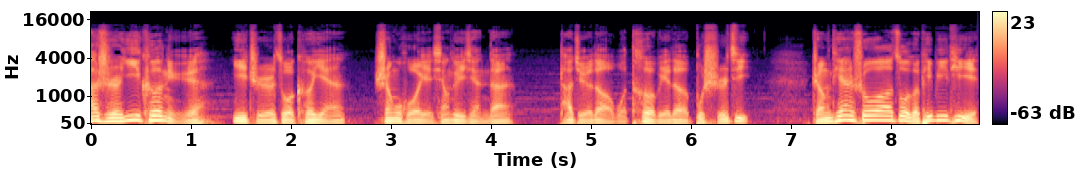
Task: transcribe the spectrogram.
她是医科女，一直做科研，生活也相对简单。她觉得我特别的不实际，整天说做个 PPT，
